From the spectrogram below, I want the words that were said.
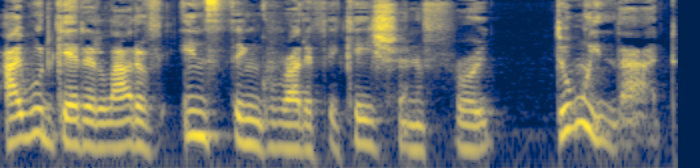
I would get a lot of instant gratification for doing that.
